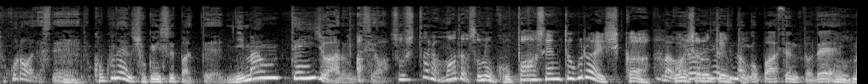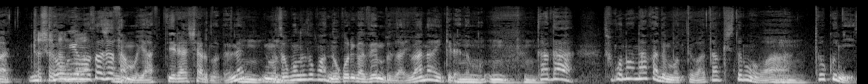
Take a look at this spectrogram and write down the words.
ところはですね、うん、国内の食品スーパーって2万店以上あるんですよ。そしたらまだその5%ぐらいしか、まあ、本社の店舗。は5%で、うん、まあ、創業の他社さんもやっていらっしゃるのでね、うん、まあ、そこのところは残りが全部とは言わないけれども、ただ、そこの中でもって私どもは、特に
